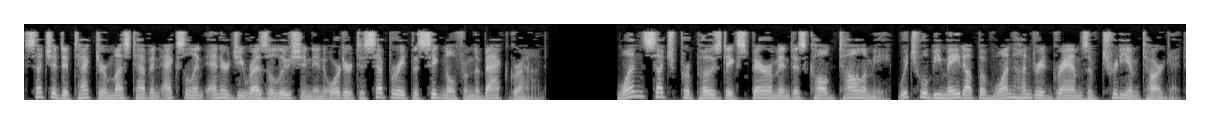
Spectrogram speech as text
such a detector must have an excellent energy resolution in order to separate the signal from the background. One such proposed experiment is called Ptolemy, which will be made up of 100 grams of tritium target.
